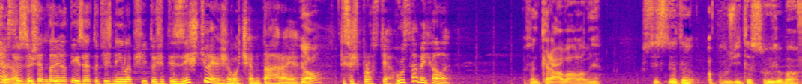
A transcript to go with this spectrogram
já si jsem myslím, že tady to- na té hře je totiž nejlepší to, že ty zjišťuješ, o čem ta hra je. Jo? Ty jsi prostě husa, Michale. Já jsem kráva hlavně. Stisněte a použijte svůj zobák.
